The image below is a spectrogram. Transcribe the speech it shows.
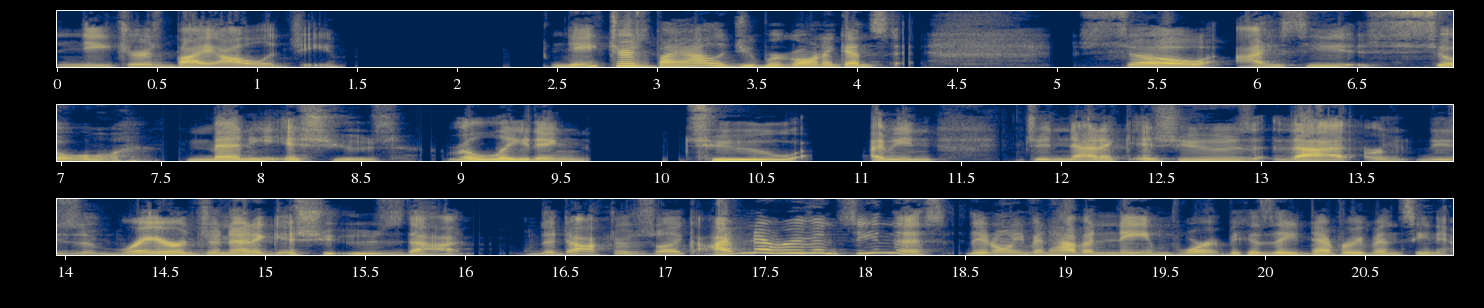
nature's biology. Nature's biology, we're going against it. So, I see so many issues relating to I mean, genetic issues that are these rare genetic issues that the doctors are like, I've never even seen this. They don't even have a name for it because they've never even seen it.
